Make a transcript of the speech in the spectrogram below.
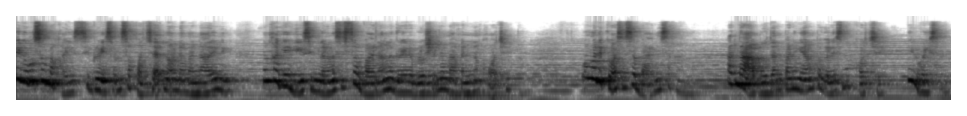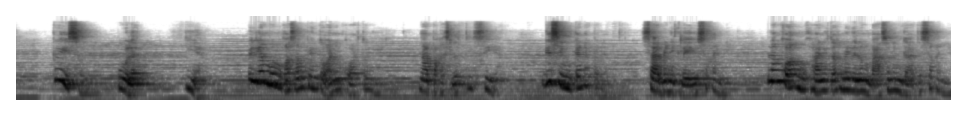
Bigong sumakay si Grayson sa kotse at noon naman narinig ng kagigising lang na si Savannah ang nagre-revolusyon ng makina ng kotse. Umalikwa si Savannah sa kama at naabutan pa niya ang pagalis ng kotse ni Grayson. Grayson, ulat niya. Biglang bumukas ang pintuan ng kwarto niya. Napakaslati siya. Gising ka na pala, sabi ni Cleo sa kanya. Langko ang mukha nito at may dalang baso ng gatas sa kanya.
